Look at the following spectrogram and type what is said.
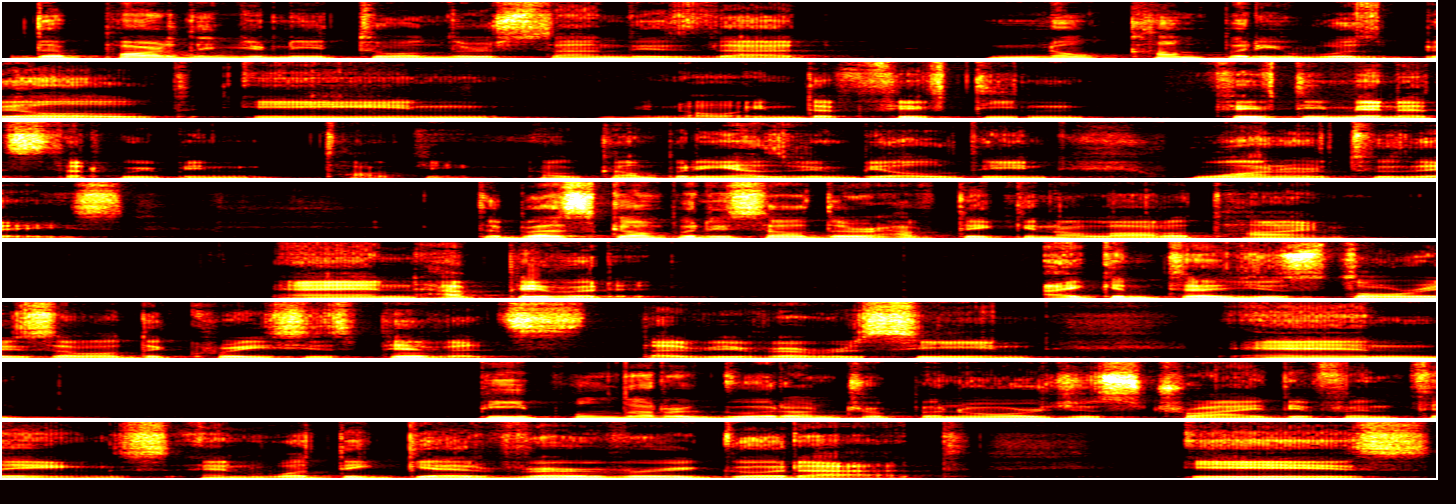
the part that you need to understand is that no company was built in, you know, in the 15, 50 minutes that we've been talking. No company has been built in one or two days. The best companies out there have taken a lot of time and have pivoted. I can tell you stories about the craziest pivots that we've ever seen and people that are good entrepreneurs just try different things. And what they get very, very good at is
